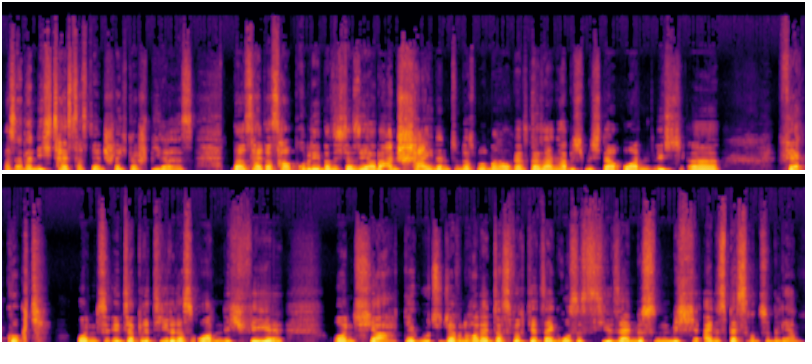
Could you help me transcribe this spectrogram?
Was aber nicht heißt, dass der ein schlechter Spieler ist. Das ist halt das Hauptproblem, was ich da sehe. Aber anscheinend, und das muss man auch ganz klar sagen, habe ich mich da ordentlich äh, verguckt und interpretiere das ordentlich fehl. Und ja, der gute Devin Holland, das wird jetzt sein großes Ziel sein müssen, mich eines Besseren zu belehren.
